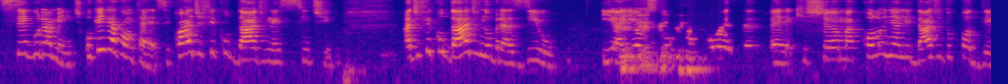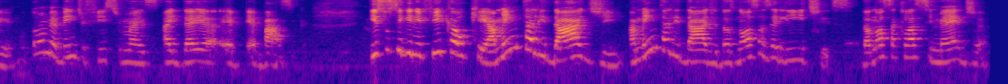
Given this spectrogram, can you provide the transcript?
seguramente. O que, que acontece? Qual é a dificuldade nesse sentido? A dificuldade no Brasil, e aí eu estudo uma coisa é, que chama colonialidade do poder. O nome é bem difícil, mas a ideia é, é básica. Isso significa o quê? A mentalidade, a mentalidade das nossas elites, da nossa classe média,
